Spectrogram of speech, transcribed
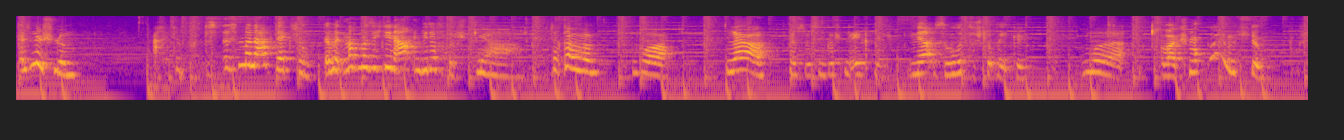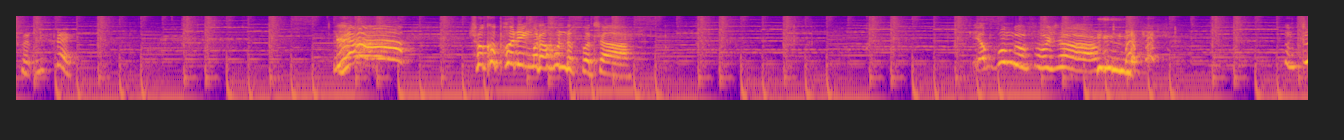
Ist nicht schlimm. Ach, das ist immer eine Abwechslung. Damit macht man sich den Atem wieder frisch. Ja, da können wir... Boah. Ja, das ist ein bisschen eklig. Ja, so ist das Stückwinkel. Boah, Aber Geschmack ist nicht stimmt. schmeckt nicht schlecht. Ja! Schokopudding oder Hundefutter? Ich hab Hundefutter. Und du?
